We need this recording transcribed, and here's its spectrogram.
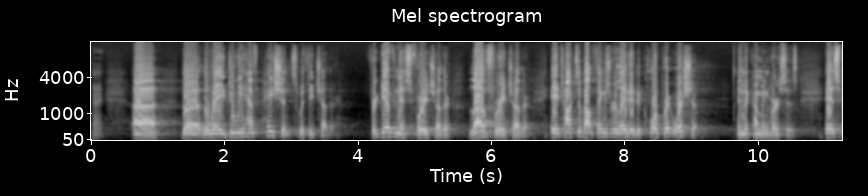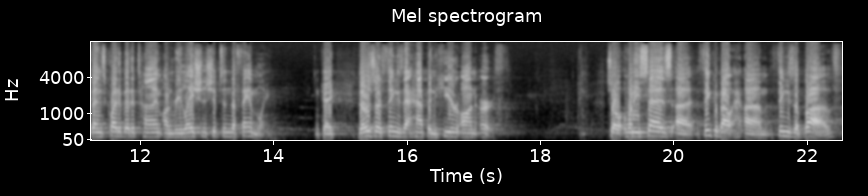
Right? Uh, the, the way, do we have patience with each other? Forgiveness for each other, love for each other. It talks about things related to corporate worship in the coming verses. It spends quite a bit of time on relationships in the family. Okay? Those are things that happen here on earth. So when he says, uh, think about um, things above,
